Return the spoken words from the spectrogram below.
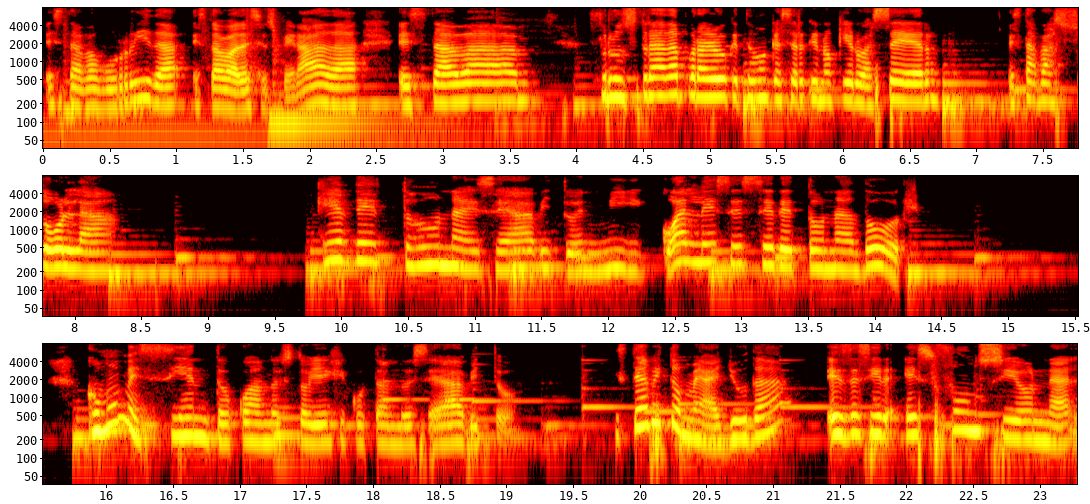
Estaba aburrida, estaba desesperada, estaba frustrada por algo que tengo que hacer que no quiero hacer, estaba sola. ¿Qué detona ese hábito en mí? ¿Cuál es ese detonador? ¿Cómo me siento cuando estoy ejecutando ese hábito? ¿Este hábito me ayuda? Es decir, ¿es funcional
